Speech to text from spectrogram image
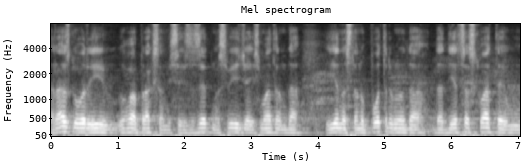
razgovor i ova praksa mi se izuzetno sviđa i smatram da je jednostavno potrebno da, da djeca shvate u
